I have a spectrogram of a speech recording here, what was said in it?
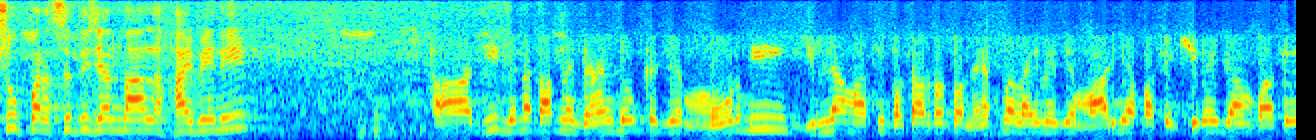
શું પરિસ્થિતિ છે હાલ હાઈવેની જી જનક આપને જણાવી દઉં કે જે મોરબી જિલ્લામાંથી પસાર થતો નેશનલ હાઈવે જે માળિયા પાસે, ખીરાઈ ગામ પાસે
